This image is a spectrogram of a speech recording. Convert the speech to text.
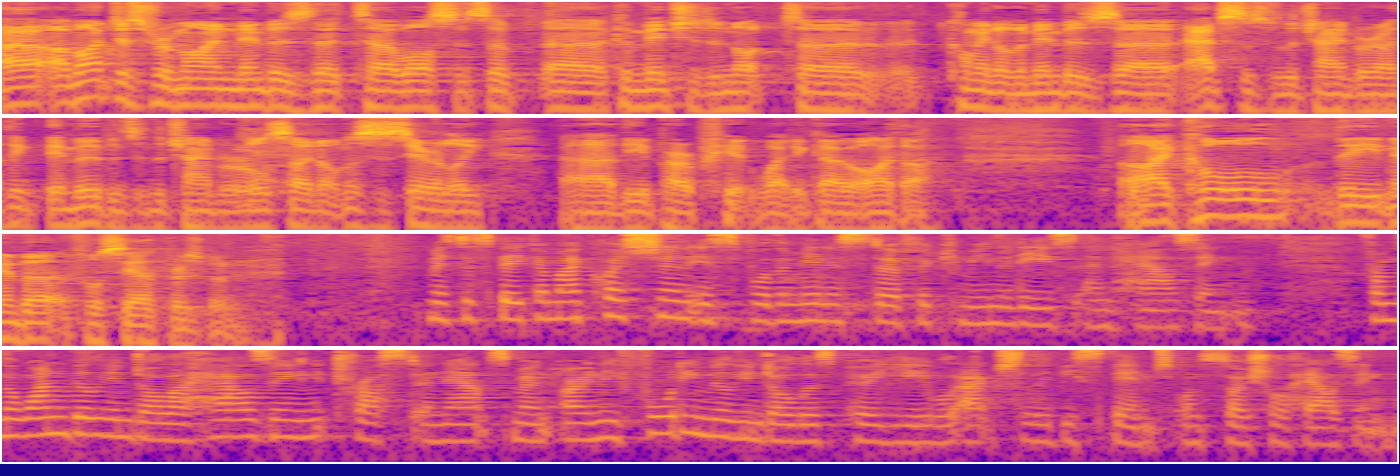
Uh, I might just remind members that uh, whilst it's a uh, convention to not uh, comment on a member's uh, absence from the chamber, I think their movements in the chamber are also not necessarily uh, the appropriate way to go either. I call the member for South Brisbane. Mr Speaker, my question is for the Minister for Communities and Housing. From the $1 billion Housing Trust announcement, only $40 million per year will actually be spent on social housing.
